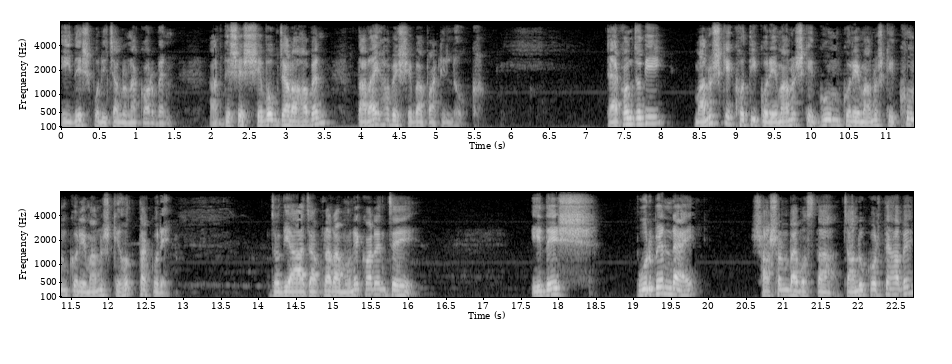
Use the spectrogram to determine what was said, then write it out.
এই দেশ পরিচালনা করবেন। আর দেশের সেবক যারা হবেন, তারাই হবে সেবা পার্টির লোক। এখন যদি মানুষকে ক্ষতি করে, মানুষকে গুম করে, মানুষকে খুন করে, মানুষকে হত্যা করে, যদি আজ আপনারা মনে করেন যে এদেশ পূর্বের ন্যায় শাসন ব্যবস্থা চালু করতে হবে,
